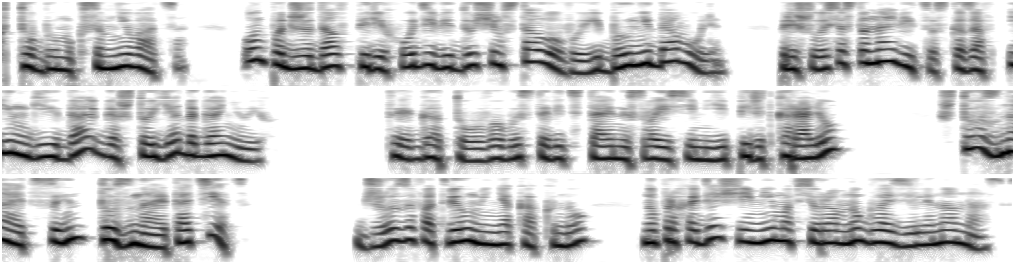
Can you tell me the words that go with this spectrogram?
Кто бы мог сомневаться? Он поджидал в переходе, ведущем в столовую, и был недоволен. Пришлось остановиться, сказав Инге и Дальга, что я догоню их. «Ты готова выставить тайны своей семьи перед королем? Что знает сын, то знает отец». Джозеф отвел меня к окну, но проходящие мимо все равно глазели на нас.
